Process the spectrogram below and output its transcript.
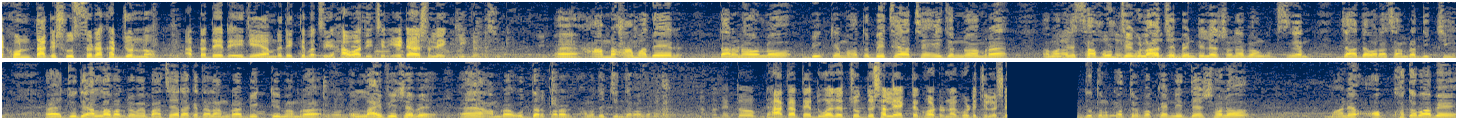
এখন তাকে সুস্থ রাখার জন্য আপনাদের এই যে আমরা দেখতে পাচ্ছি হাওয়া দিচ্ছেন এটা আসলে কি কাজ? হ্যাঁ আমাদের ধারণা হলো বিক্রিম হয়তো বেঁচে আছে এই জন্য আমরা আমাদের সাপোর্ট যেগুলো আছে ভেন্টিলেশন এবং অক্সিজেন যা দেওয়ার আছে আমরা দিচ্ছি। হ্যাঁ, যদি আল্লাহ বাকরমে বাঁচিয়ে রাখে তাহলে আমরা বিক্রিম আমরা লাইফ হিসেবে হ্যাঁ আমরা উদ্ধার করার আমাদের চিন্তা ভাবনা। আপনাদের তো ঢাকাতে দু হাজার চোদ্দ সালে একটা ঘটনা ঘটেছিল নতুন কর্তৃপক্ষের নির্দেশ হলো মানে অক্ষতভাবে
